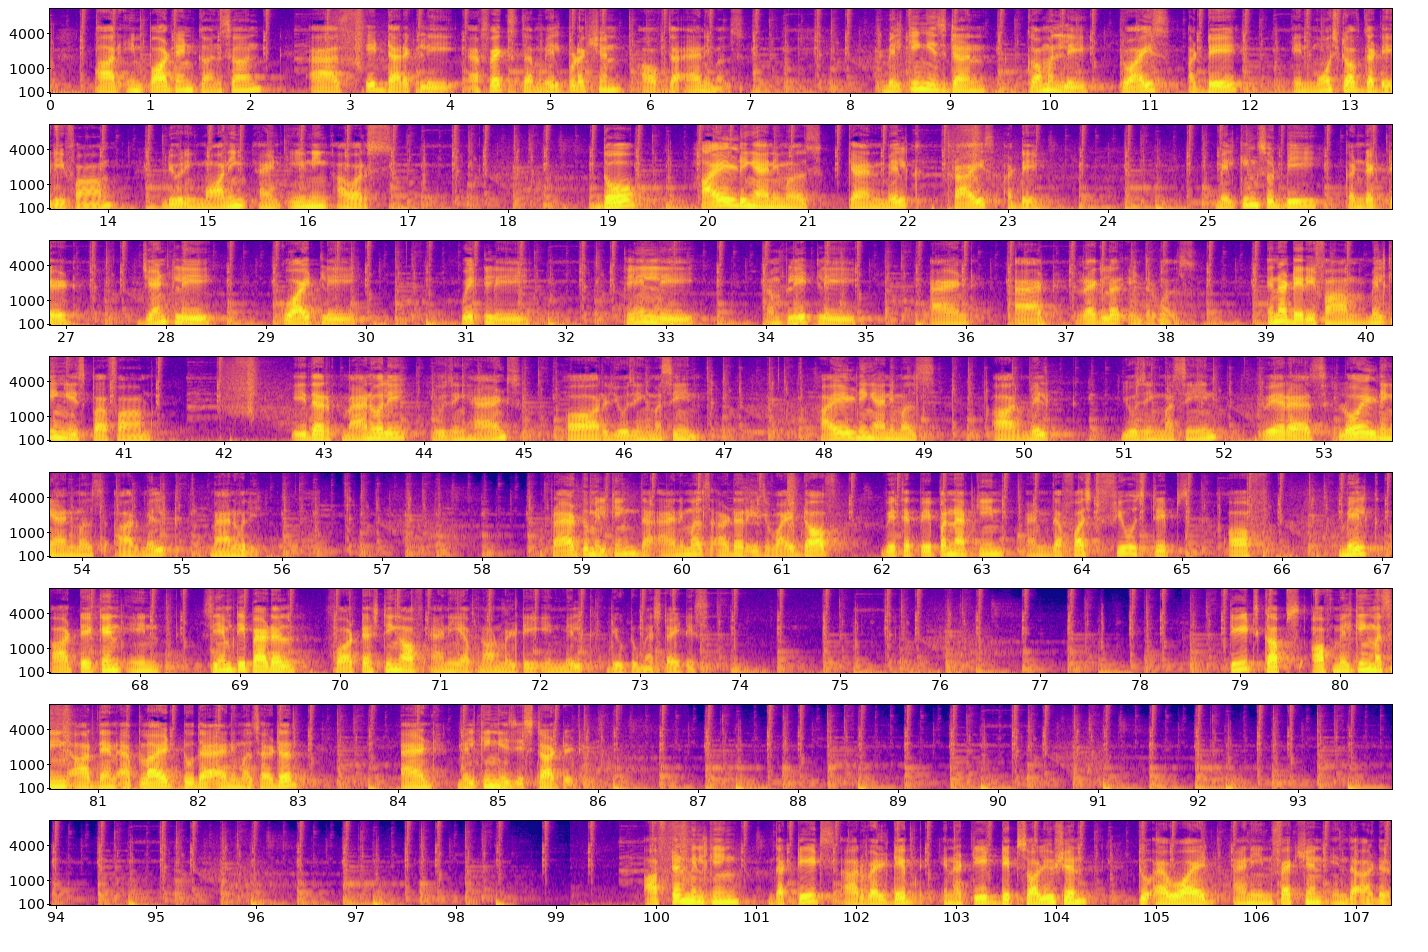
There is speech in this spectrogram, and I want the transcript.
are important concern as it directly affects the milk production of the animals. Milking is done commonly twice a day in most of the dairy farm during morning and evening hours. Though high yielding animals can milk thrice a day. Milking should be conducted gently, quietly, quickly, cleanly, completely, and at regular intervals. In a dairy farm, milking is performed either manually using hands or using machine. High yielding animals are milked using machine whereas low yielding animals are milked manually. Prior to milking, the animal's udder is wiped off with a paper napkin and the first few strips of milk are taken in CMT paddle for testing of any abnormality in milk due to mastitis. Teats cups of milking machine are then applied to the animal's udder and milking is started. After milking, the teats are well dipped in a teat dip solution to avoid any infection in the udder.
